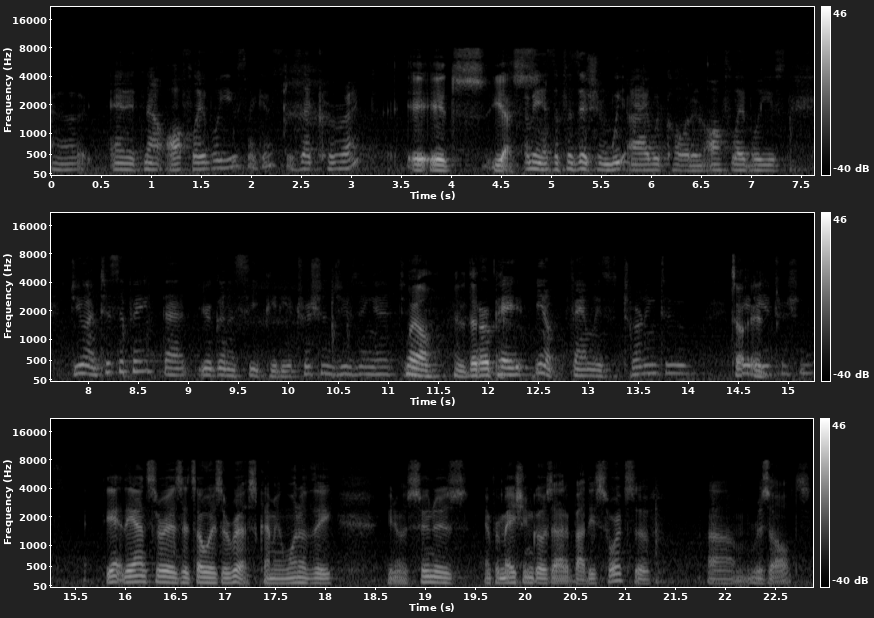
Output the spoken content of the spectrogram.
uh, and it's now off-label use, I guess, is that correct? It's, yes. I mean, as a physician, we, I would call it an off-label use. Do you anticipate that you're going to see pediatricians using it? Well, that- or pay, you know, families turning to So it- pediatricians? The, the answer is it's always a risk. I mean, one of the, you know, as soon as information goes out about these sorts of um, results,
